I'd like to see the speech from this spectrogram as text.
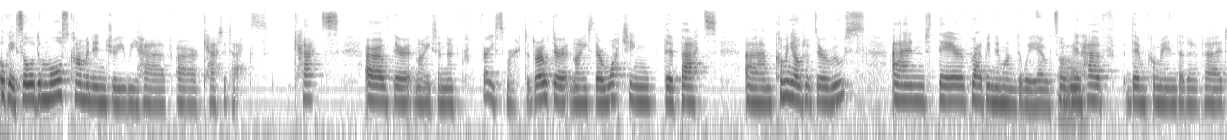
Okay, so the most common injury we have are cat attacks. Cats are out there at night and they're very smart. They're out there at night, they're watching the bats um, coming out of their roosts and they're grabbing them on the way out. So Ah. we'll have them come in that have had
